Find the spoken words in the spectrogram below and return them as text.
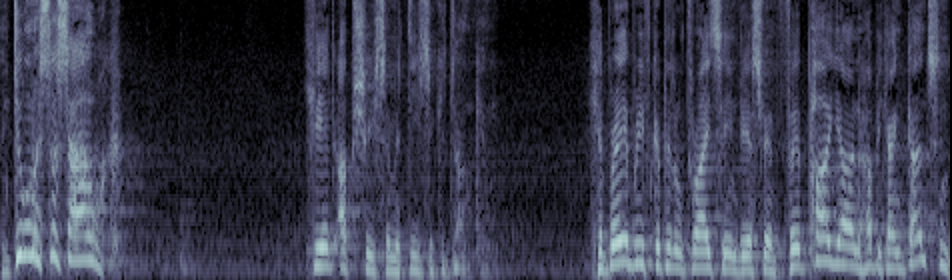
Und du musst es auch. Ich werde abschließen mit diesen Gedanken. Hebräerbrief Kapitel 13, Vers 5. Vor ein paar Jahren habe ich ein ganzes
